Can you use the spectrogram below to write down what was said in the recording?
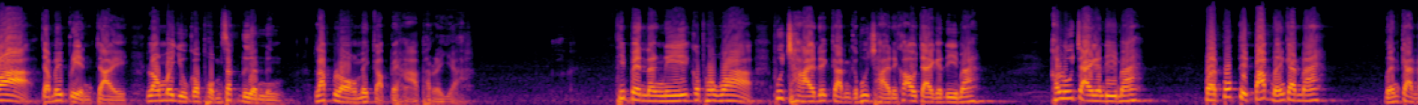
ว่าจะไม่เปลี่ยนใจลองมาอยู่กับผมสักเดือนหนึ่งรับรองไม่กลับไปหาภรรยา ที่เป็นดังนี้ก็เพราะว่าผู้ชายด้วยกันกับผู้ชายเนี่ยเขาเอาใจกันดีไหมเขารู้ใจกันดีไหมเปิดปุ๊บติดปั๊บเหมือนกันไหมเหมือนกัน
